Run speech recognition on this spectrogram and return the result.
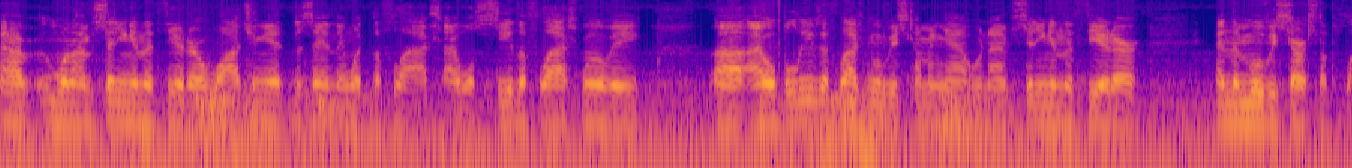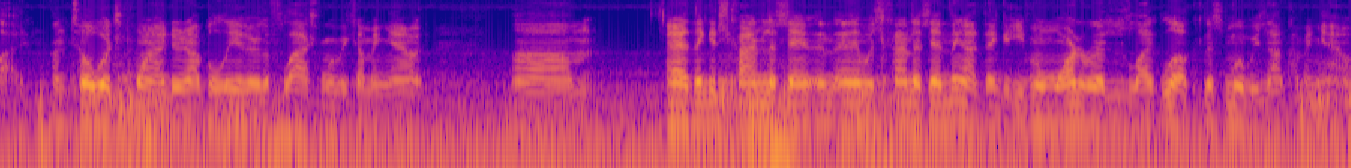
when I'm sitting in the theater watching it, the same thing with The Flash. I will see the Flash movie. Uh, I will believe the Flash movie is coming out when I'm sitting in the theater and the movie starts to play. Until which point I do not believe there's a Flash movie coming out. Um, and I think it's kind of the same, and, it was kind of the same thing. I think even Warner is like, look, this movie's not coming out.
